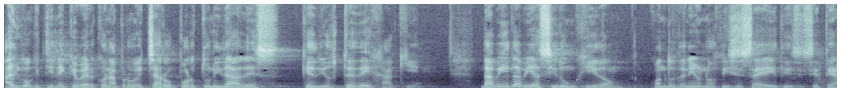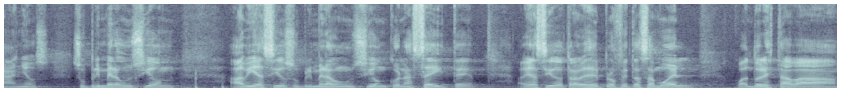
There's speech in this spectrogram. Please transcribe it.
Algo que tiene que ver con aprovechar oportunidades que Dios te deja aquí. David había sido ungido cuando tenía unos 16, 17 años. Su primera unción había sido su primera unción con aceite. Había sido a través del profeta Samuel cuando él estaba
